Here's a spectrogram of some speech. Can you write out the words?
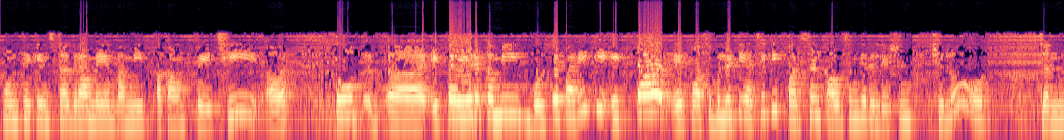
ফোন থেকে ইনস্টাগ্রামে আমি অ্যাকাউন্ট পেয়েছি, আর তো একটা এরকমই বলতে পারি কি, একটা পসিবিলিটি আছে কি পার্সোনাল কারোর সঙ্গে রিলেশন ছিল, ওর জন্য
